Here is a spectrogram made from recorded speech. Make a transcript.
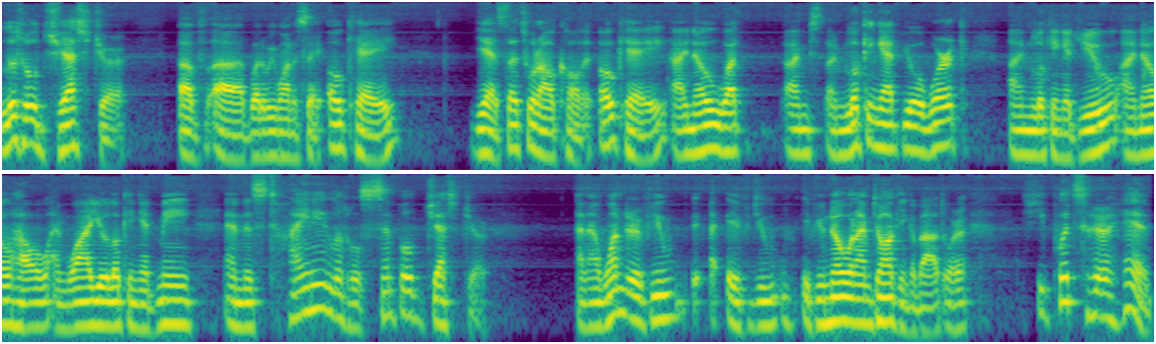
little gesture of uh, what do we want to say? Okay, Yes, that's what I'll call it. Okay, I know what I'm. I'm looking at your work. I'm looking at you. I know how and why you're looking at me. And this tiny little simple gesture. And I wonder if you, if you, if you know what I'm talking about. Or she puts her head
